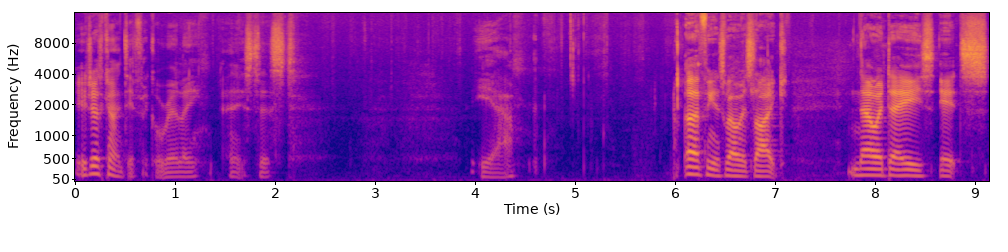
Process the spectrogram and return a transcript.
it's just kind of difficult, really, and it's just yeah. Other thing as well is like nowadays it's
